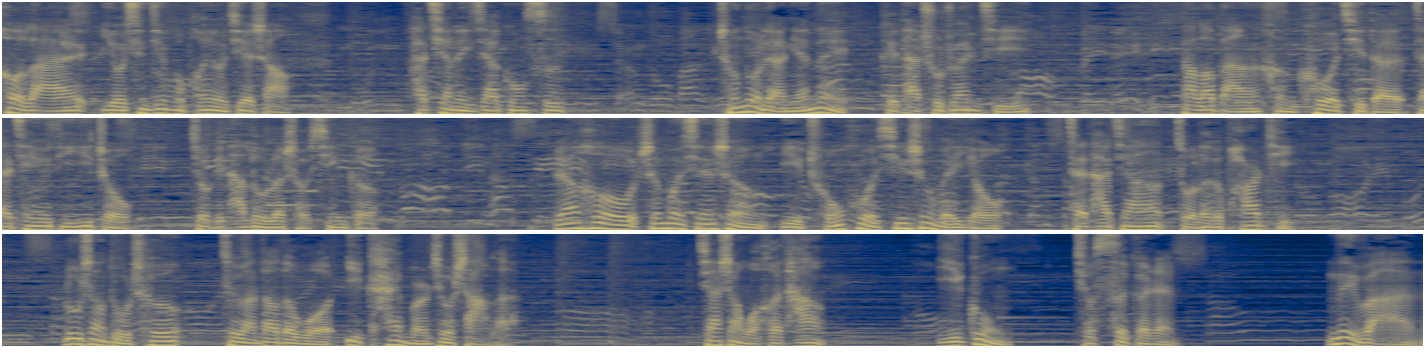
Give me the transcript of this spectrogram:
后来有幸经过朋友介绍，他签了一家公司，承诺两年内给他出专辑。大老板很阔气的在签约第一周就给他录了首新歌，然后申默先生以重获新生为由，在他家组了个 party。路上堵车，最晚到的我一开门就傻了。加上我和他，一共就四个人。那晚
